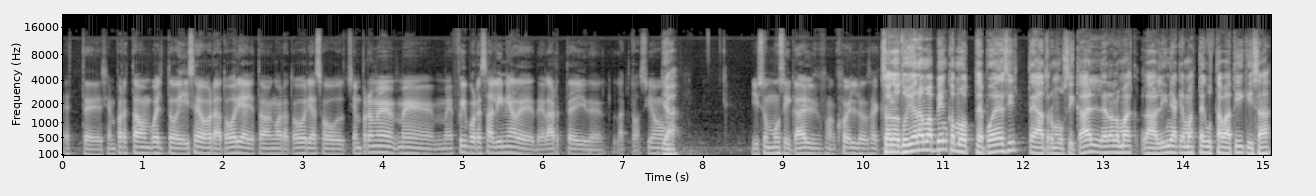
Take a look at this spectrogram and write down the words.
Este, siempre estaba envuelto, hice oratoria, yo estaba en oratoria, so, siempre me, me, me fui por esa línea de- del arte y de la actuación. Ya. Hice un musical, me acuerdo. o sea, tuyo era más bien como, te puede decir, teatro musical, era lo más, la línea que más te gustaba a ti quizás.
